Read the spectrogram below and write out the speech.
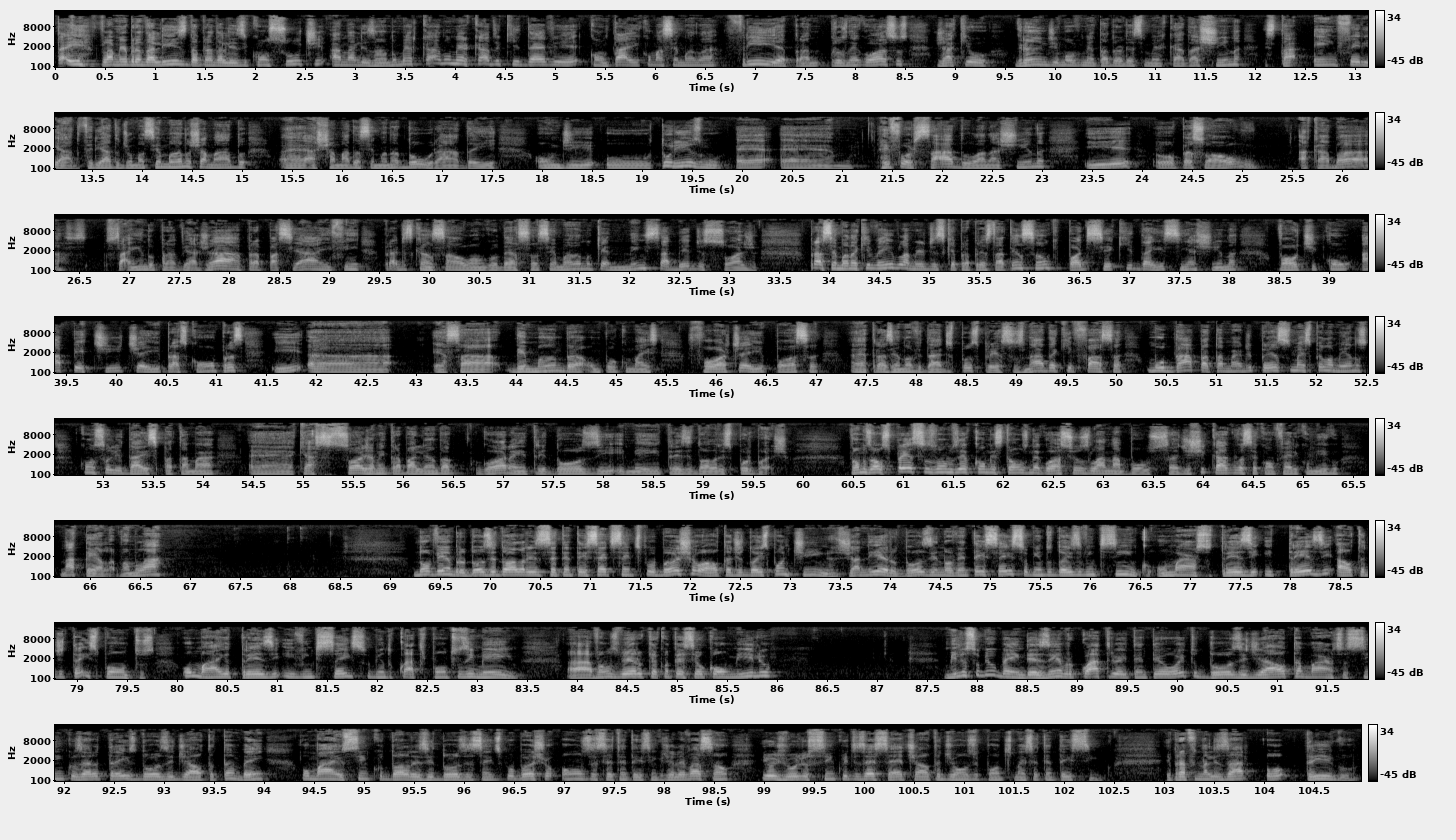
Tá aí, Vladimir Brandalize, da Brandalize Consult, analisando o mercado. Um mercado que deve contar aí com uma semana fria para os negócios, já que o grande movimentador desse mercado, a China, está em feriado. Feriado de uma semana, chamado é, a chamada Semana Dourada, aí, onde o turismo é, é reforçado lá na China e o pessoal acaba saindo para viajar, para passear, enfim, para descansar ao longo dessa semana, não quer nem saber de soja. Para a semana que vem, o Vlamir disse que é para prestar atenção, que pode ser que daí sim a China volte com apetite aí para as compras e uh, essa demanda um pouco mais forte aí possa é, trazer novidades para os preços. Nada que faça mudar patamar de preços, mas pelo menos consolidar esse patamar é, que a soja vem trabalhando agora entre 12,5 e 13 dólares por bushel. Vamos aos preços, vamos ver como estão os negócios lá na Bolsa de Chicago. Você confere comigo na tela. Vamos lá? Novembro, 12 dólares e 77 centos por bushel, alta de 2 pontinhos. Janeiro, 12,96, subindo 2,25. O março, 13,13, alta de 3 pontos. O maio, 13,26, subindo 4 pontos e meio. Ah, vamos ver o que aconteceu com o milho. Milho subiu bem. Dezembro, 4,88, 12 de alta. Março, 5,03, 12 de alta também. O maio, 5 dólares e 12 centos por bushel, 11,75 de elevação. E o julho, 5,17, alta de 11 pontos mais 75. E para finalizar, o trigo.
